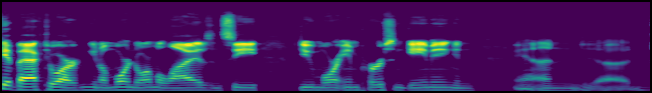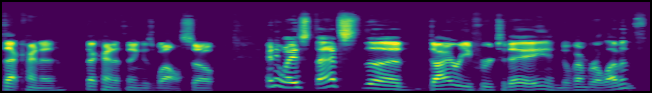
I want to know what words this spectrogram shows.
get back to our you know more normal lives and see do more in person gaming and and uh, that kind of that kind of thing as well. So Anyways, that's the diary for today, November 11th,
